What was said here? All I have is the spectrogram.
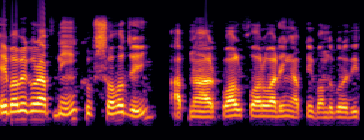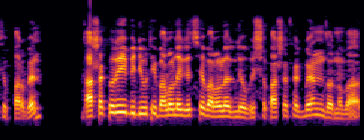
এভাবে করে আপনি খুব সহজেই আপনার কল ফরওয়ার্ডিং আপনি বন্ধ করে দিতে পারবেন। আশা করি ভিডিওটি ভালো লেগেছে ভালো লাগলে অবশ্যই পাশে থাকবেন ধন্যবাদ।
